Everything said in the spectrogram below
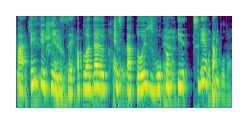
а эти железы обладают частотой, звуком и цветом.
